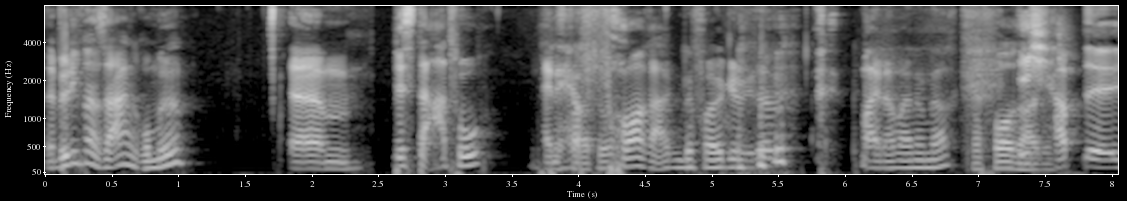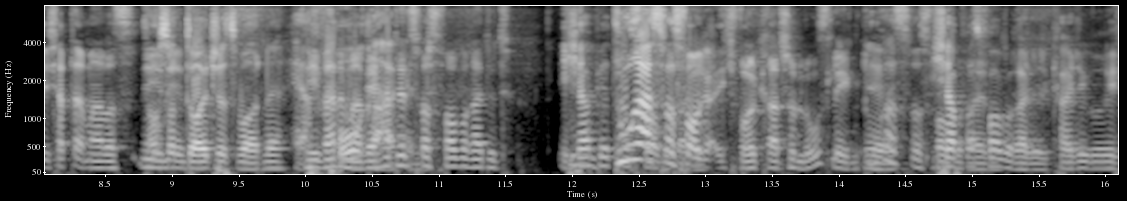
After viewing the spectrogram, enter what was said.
Dann würde ich mal sagen, Rummel, ähm, bis dato eine hervorragende Folge wieder, meiner Meinung nach. Hervorragend. Ich habe äh, ich hab da mal was. auch so ein deutsches Wort, ne? nee, warte mal, wer hat jetzt was vorbereitet? Ich habe jetzt Du hast was vorbereitet. vorbereitet. Ich wollte gerade schon loslegen. Du Ja. hast was Ich habe vorbereitet. was vorbereitet. Kategorie,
